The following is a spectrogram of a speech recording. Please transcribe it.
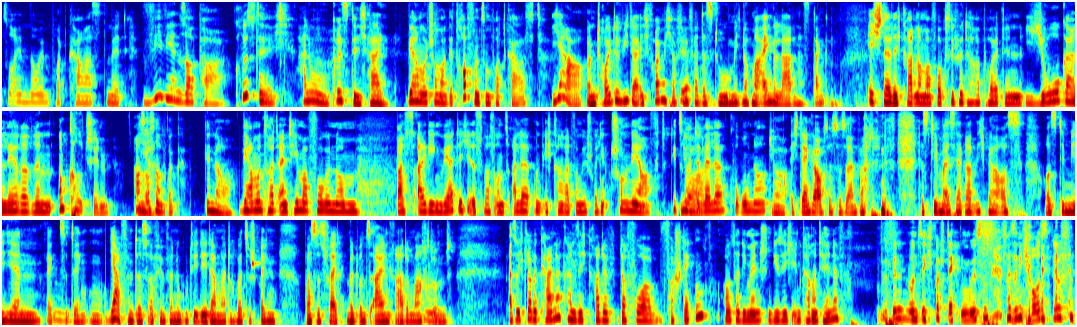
Zu einem neuen Podcast mit Vivian Sopper. Grüß dich. Hallo, grüß dich, hi. Wir haben uns schon mal getroffen zum Podcast. Ja, und heute wieder. Ich freue mich auf jeden ja. Fall, dass du mich nochmal eingeladen hast. Danke. Ich stelle dich gerade nochmal vor, Psychotherapeutin, Yoga-Lehrerin und Coachin aus ja, Osnabrück. Genau. Wir haben uns heute ein Thema vorgenommen, was allgegenwärtig ist, was uns alle, und ich kann gerade von mir sprechen, schon nervt. Die zweite ja. Welle, Corona. Ja, ich denke auch, dass das einfach, das Thema ist ja gerade nicht mehr aus, aus den Medien wegzudenken. Mhm. Ja, finde das auf jeden Fall eine gute Idee, da mal drüber zu sprechen, was es vielleicht mit uns allen gerade macht mhm. und also ich glaube, keiner kann sich gerade davor verstecken, außer die Menschen, die sich in Quarantäne befinden und sich verstecken müssen, weil sie nicht raus dürfen.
